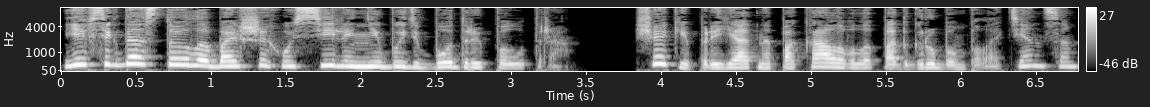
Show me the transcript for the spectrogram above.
Ей всегда стоило больших усилий не быть бодрой по утрам. Щеки приятно покалывало под грубым полотенцем,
